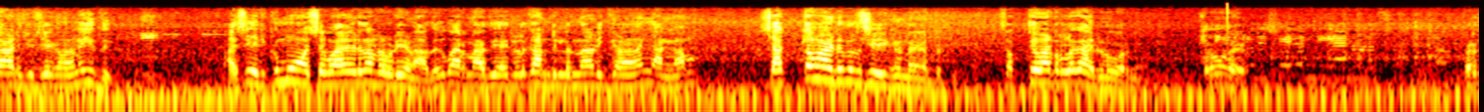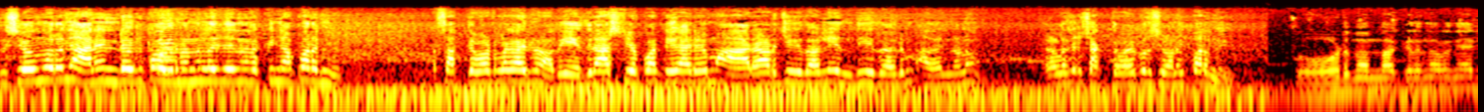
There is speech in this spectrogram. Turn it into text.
കാണിച്ചു വെച്ചേക്കണതാണ് ഇത്. അത് ശരിക്കും മോശമായ ഒരു നടപടിയാണ്. അത് ഭരണാധികാരികൾ കണ്ടില്ലെന്ന് അടിക്കണമെന്ന് ഞങ്ങൾ ശക്തമായിട്ട് പ്രതിഷേധിക്കേണ്ടത് അതിനെപ്പറ്റി. സത്യമായിട്ടുള്ള കാര്യമാണ് പറഞ്ഞു പ്രതിഷേധം എന്ന് പറഞ്ഞാൽ ഞാൻ എന്റെ ഒരു പൗരൻ എന്നുള്ള നിലയ്ക്ക് ഞാൻ പറഞ്ഞു. അത് സത്യമായിട്ടുള്ള കാര്യമാണ്. അത് ഏത് രാഷ്ട്രീയ പാർട്ടിക്കാരും ആരാട് ചെയ്താലും എന്ത് ചെയ്താലും അതിനാണ് ഉള്ള ശക്തമായ പ്രതിഷേധമാണ് ഈ പറഞ്ഞത്. റോഡ് നന്നാക്കലെന്ന് പറഞ്ഞാൽ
